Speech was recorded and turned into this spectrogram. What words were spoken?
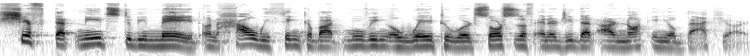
shift that needs to be made on how we think about moving away towards sources of energy that are not in your backyard.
